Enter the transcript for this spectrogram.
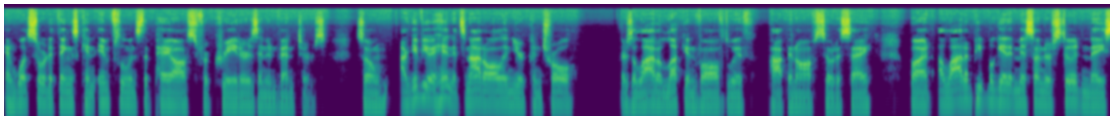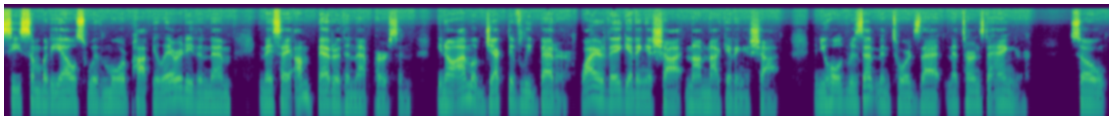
and what sort of things can influence the payoffs for creators and inventors. So I'll give you a hint it's not all in your control. There's a lot of luck involved with popping off, so to say. But a lot of people get it misunderstood and they see somebody else with more popularity than them and they say, I'm better than that person. You know, I'm objectively better. Why are they getting a shot and I'm not getting a shot? And you hold resentment towards that and that turns to anger. So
